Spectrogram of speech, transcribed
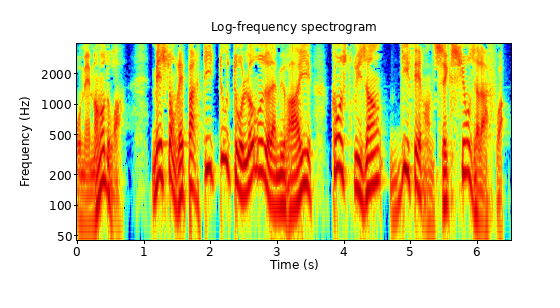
au même endroit, mais sont répartis tout au long de la muraille, construisant différentes sections à la fois.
